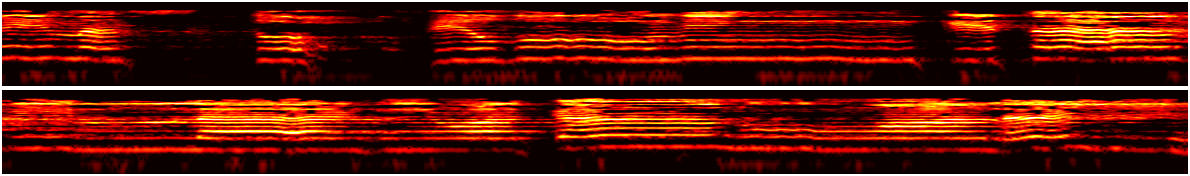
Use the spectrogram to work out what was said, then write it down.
بما استحفظوا من كتاب الله وكانوا عليه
